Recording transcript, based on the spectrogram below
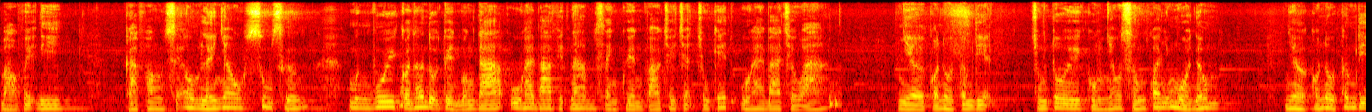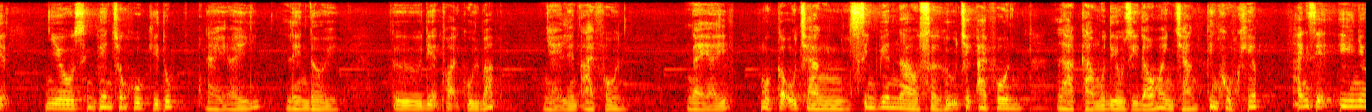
bảo vệ đi Cả phòng sẽ ôm lấy nhau, sung sướng. Mừng vui còn hơn đội tuyển bóng đá U23 Việt Nam giành quyền vào chơi trận chung kết U23 châu Á. Nhờ có nồi cơm điện, Chúng tôi cùng nhau sống qua những mùa đông. Nhờ có nồi cơm điện, Nhiều sinh viên trong khu ký túc ngày ấy lên đời Từ điện thoại cùi bắp nhảy lên iPhone. Ngày ấy, một cậu chàng sinh viên nào sở hữu chiếc iPhone Là cả một điều gì đó hoành tráng, kinh khủng khiếp. Hãnh diện y như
